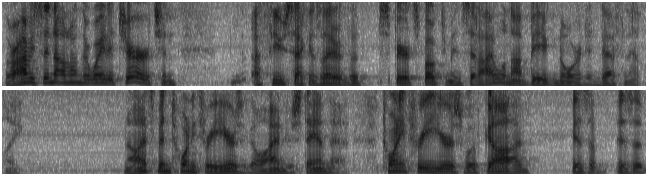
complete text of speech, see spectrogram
they're obviously not on their way to church and a few seconds later, the Spirit spoke to me and said, I will not be ignored indefinitely. Now, that's been 23 years ago. I understand that. 23 years with God is, a, is, a,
